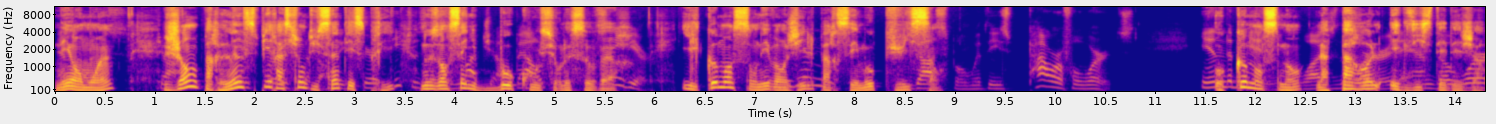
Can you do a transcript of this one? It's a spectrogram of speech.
Néanmoins, Jean, par l'inspiration du Saint-Esprit, nous enseigne beaucoup sur le Sauveur. Il commence son évangile par ces mots puissants. Au commencement, la parole existait déjà.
